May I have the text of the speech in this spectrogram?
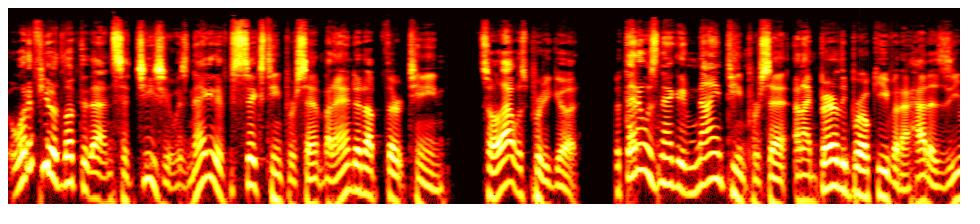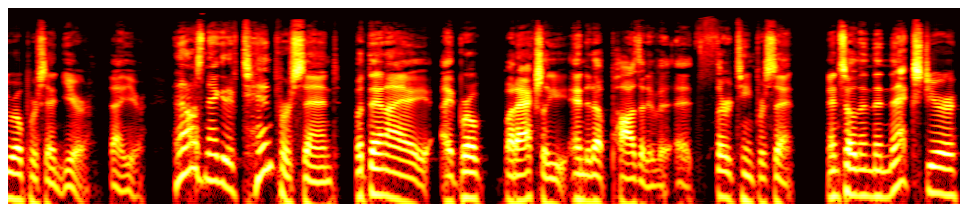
What if you had looked at that and said, geez, it was negative 16%, but I ended up 13. So that was pretty good. But then it was negative 19%, and I barely broke even. I had a 0% year that year. And I was negative 10%, but then I, I broke, but actually ended up positive at, at 13%. And so then the next year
